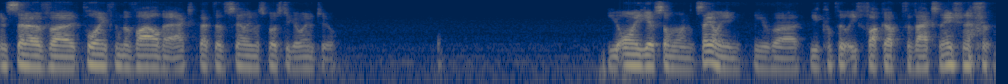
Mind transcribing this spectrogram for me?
instead of uh, pulling from the vial that act, that the saline was supposed to go into? You only give someone saline, you uh, you completely fuck up the vaccination effort.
